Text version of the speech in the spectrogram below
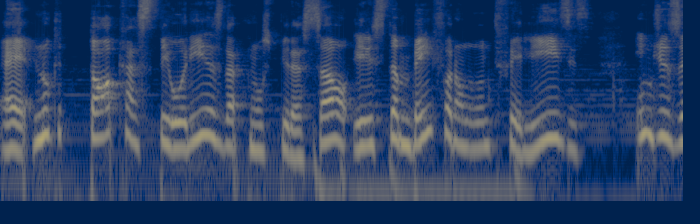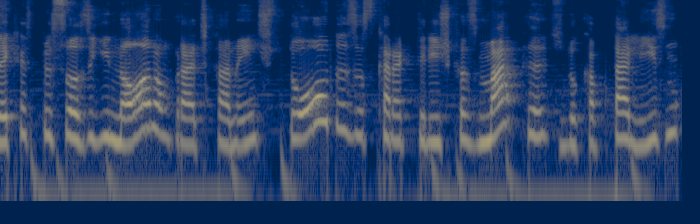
É, no que toca às teorias da conspiração, eles também foram muito felizes em dizer que as pessoas ignoram praticamente todas as características marcantes do capitalismo,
